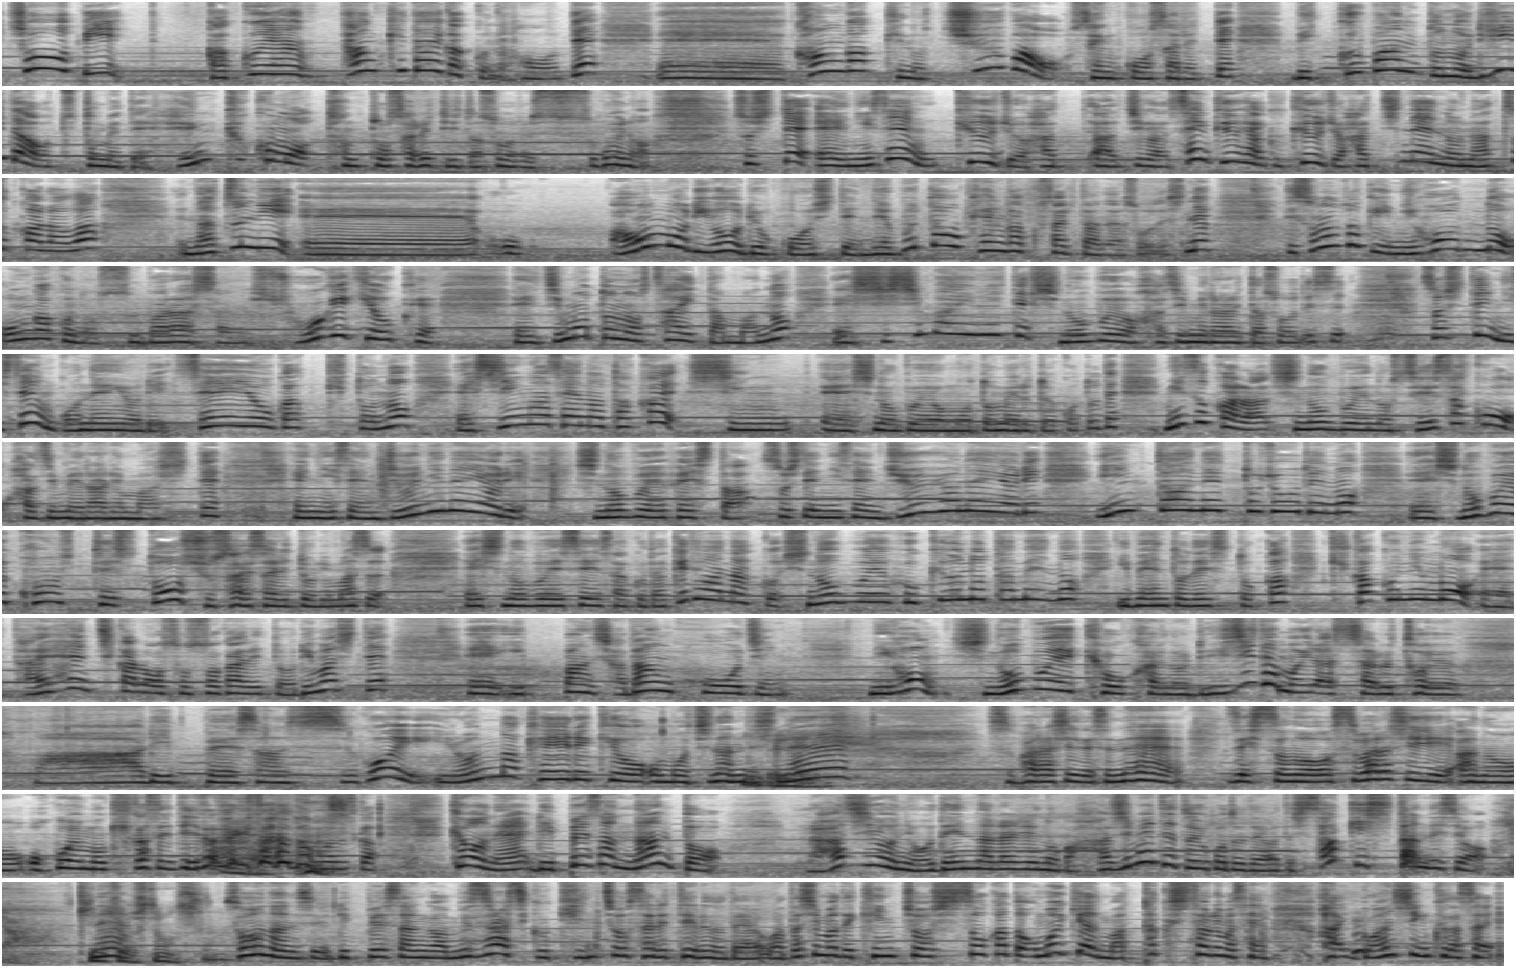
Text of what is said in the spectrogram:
小美学園短期大学の方で、えー、管楽器のチューバを専攻されてビッグバンドのリーダーを務めて編曲も担当されていたそうです。すごいな。そして、えー、2098あ違う1998年の夏からは夏に、えー、青森を旅行してねぶたを見学されたんだそうですね。でその時日本の音楽の素晴らしさに衝撃を受け、え地元の埼玉の獅子舞にて忍笛を始められたそうです。そして2005年より西洋楽器との親和性の高い新、え忍笛を求めるということで自ら忍笛の制作を始められましてえ2012年より忍笛フェスタそして2014年よりインターネット上での忍笛コンテストを主催されております。え忍笛制作だけではなく忍笛普及のためのイベントですとか企画にも、えー、大変力を注がれておりまして、えー、一般社団法人日本忍笛協会の理事でもいらっしゃるというまあ立平さんすごいいろんな経歴をお持ちなんですね。素晴らしいですね。ぜひその素晴らしいあのお声も聞かせていただきたいと思うんですが、今日ね、立平さんなんとラジオにお出になられるのが初めてということで、私さっき知ったんですよ。いや、緊張してます、ね、そうなんですよ。立平さんが珍しく緊張されているので、私まで緊張しそうかと思いきや全くしておりません。はい、ご安心ください。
